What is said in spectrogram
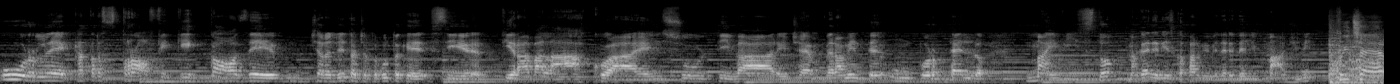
urle catastrofiche, cose. C'era gente a un certo punto che si tirava l'acqua e insulti vari, cioè veramente un bordello mai visto. Magari riesco a farvi vedere delle immagini. Qui c'è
